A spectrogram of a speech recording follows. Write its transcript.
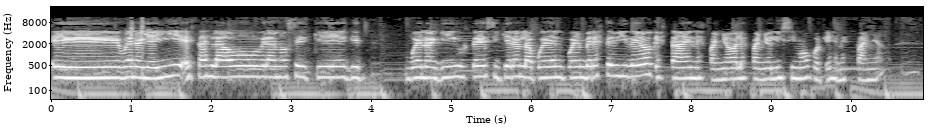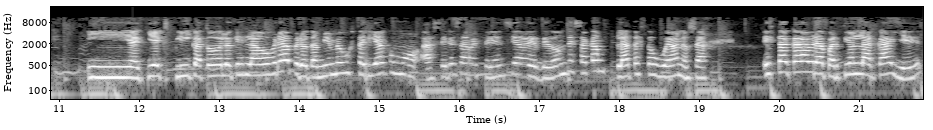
Eh, bueno, y ahí esta es la obra, no sé qué, que, bueno, aquí ustedes si quieren la pueden, pueden ver este video que está en español, españolísimo, porque es en España y aquí explica todo lo que es la obra, pero también me gustaría como hacer esa referencia de, de dónde sacan plata estos huevones, o sea, esta cabra partió en la calle,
